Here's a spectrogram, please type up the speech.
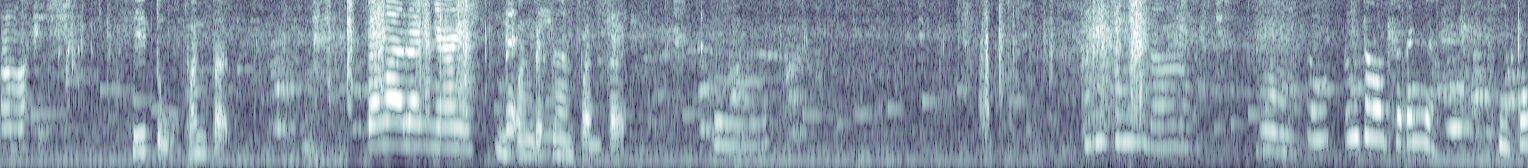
Mama fish. Hito, pantat. Pangalan niya yung... Ang Pangasinan pantat. Ganito mo lang. Hmm. Ang, tawag sa kanya? Hito.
